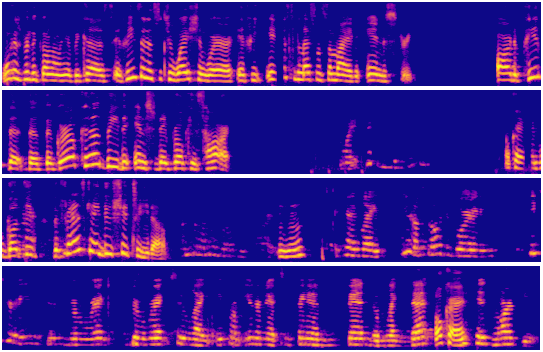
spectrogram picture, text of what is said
What is really going on here? Because if he's in a situation where if he is messing with somebody in the industry, or the pe- the, the the girl could be the industry, they broke his heart. Wait, Okay, we go deep. The fans can't do shit to you though. I'm talking about who broke his heart. Mm-hmm. because like you know Soulja Boy he created this direct direct to like from internet to fan fandom. Like that's Okay, his market.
